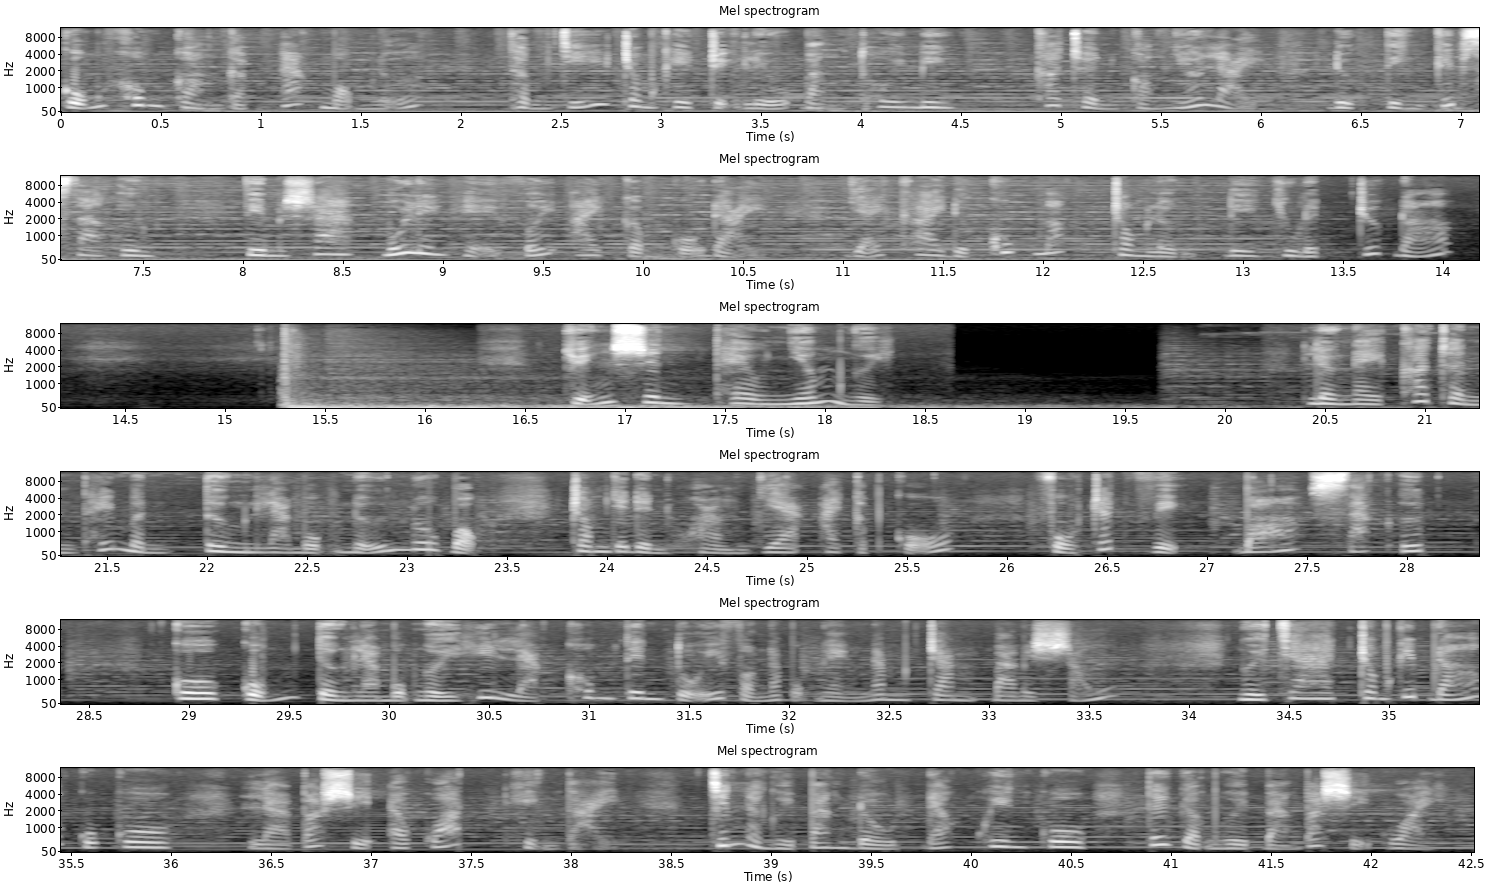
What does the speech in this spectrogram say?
cũng không còn gặp ác mộng nữa. Thậm chí trong khi trị liệu bằng thôi miên, Cotton còn nhớ lại được tiền kiếp xa hơn tìm ra mối liên hệ với Ai Cập cổ đại, giải khai được khúc mắc trong lần đi du lịch trước đó. Chuyển sinh theo nhóm người Lần này Cotton thấy mình từng là một nữ nô bộc trong gia đình hoàng gia Ai Cập cổ, phụ trách việc bó xác ướp. Cô cũng từng là một người Hy Lạp không tên tuổi vào năm 1536 Người cha trong kiếp đó của cô là bác sĩ Elquat hiện tại, chính là người ban đầu đã khuyên cô tới gặp người bạn bác sĩ White.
